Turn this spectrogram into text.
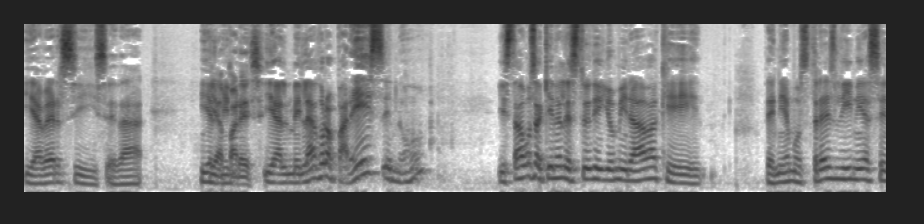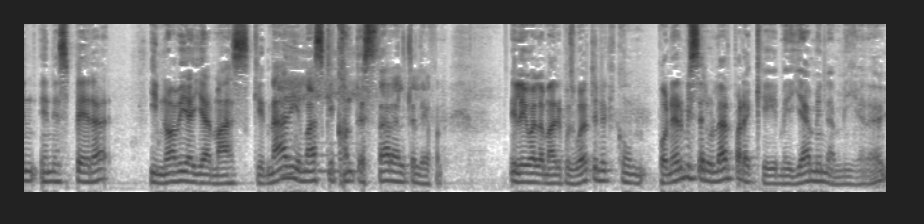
y a ver si se da. Y aparece. Y al milagro aparece, ¿no? Y estábamos aquí en el estudio y yo miraba que teníamos tres líneas en, en espera y no había ya más que nadie más que contestara al teléfono. Y le digo a la madre, pues voy a tener que poner mi celular para que me llamen a mí, ¿verdad?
